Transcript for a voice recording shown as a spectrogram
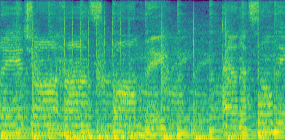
laid your hands on me, and I told me.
